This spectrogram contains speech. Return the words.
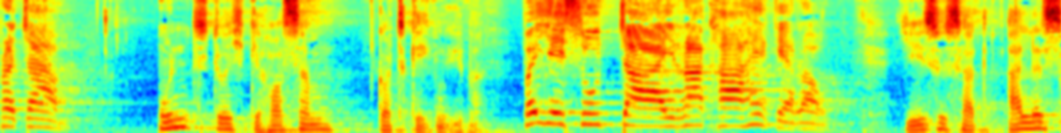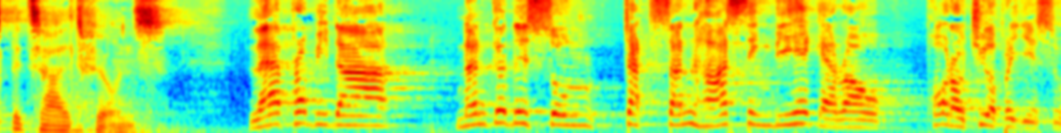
พระเจ้า und durch Gehorsam Gott gegenüber. พระเยซูจ่ายราคาให้แก่เรา Jesus hat alles bezahlt für uns. และพระบิดา นั้นก็ได้ทรงจัดสรรหาสิ่งดีให้แก่เรา เพราะเราเชื่อพระเยซู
